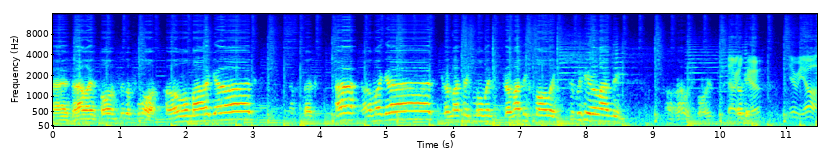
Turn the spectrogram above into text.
and now I'm falling to the floor. Oh my god! But, ah, oh my god! Dramatic moment, dramatic falling, superhero landing. Oh, that was fun. There we Okay. go. Here we are.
